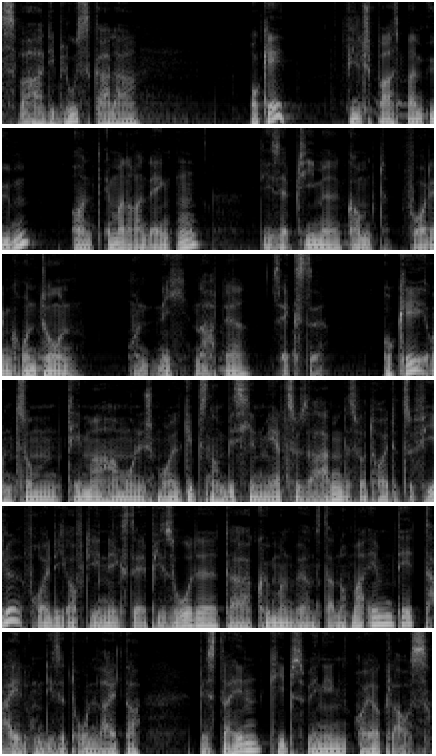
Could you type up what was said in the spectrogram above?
Das war die Blues-Skala. Okay, viel Spaß beim Üben und immer dran denken, die Septime kommt vor dem Grundton und nicht nach der Sechste. Okay, und zum Thema harmonisch Moll gibt es noch ein bisschen mehr zu sagen. Das wird heute zu viel. Freue dich auf die nächste Episode. Da kümmern wir uns dann nochmal im Detail um diese Tonleiter. Bis dahin, keep swinging, euer Klaus.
